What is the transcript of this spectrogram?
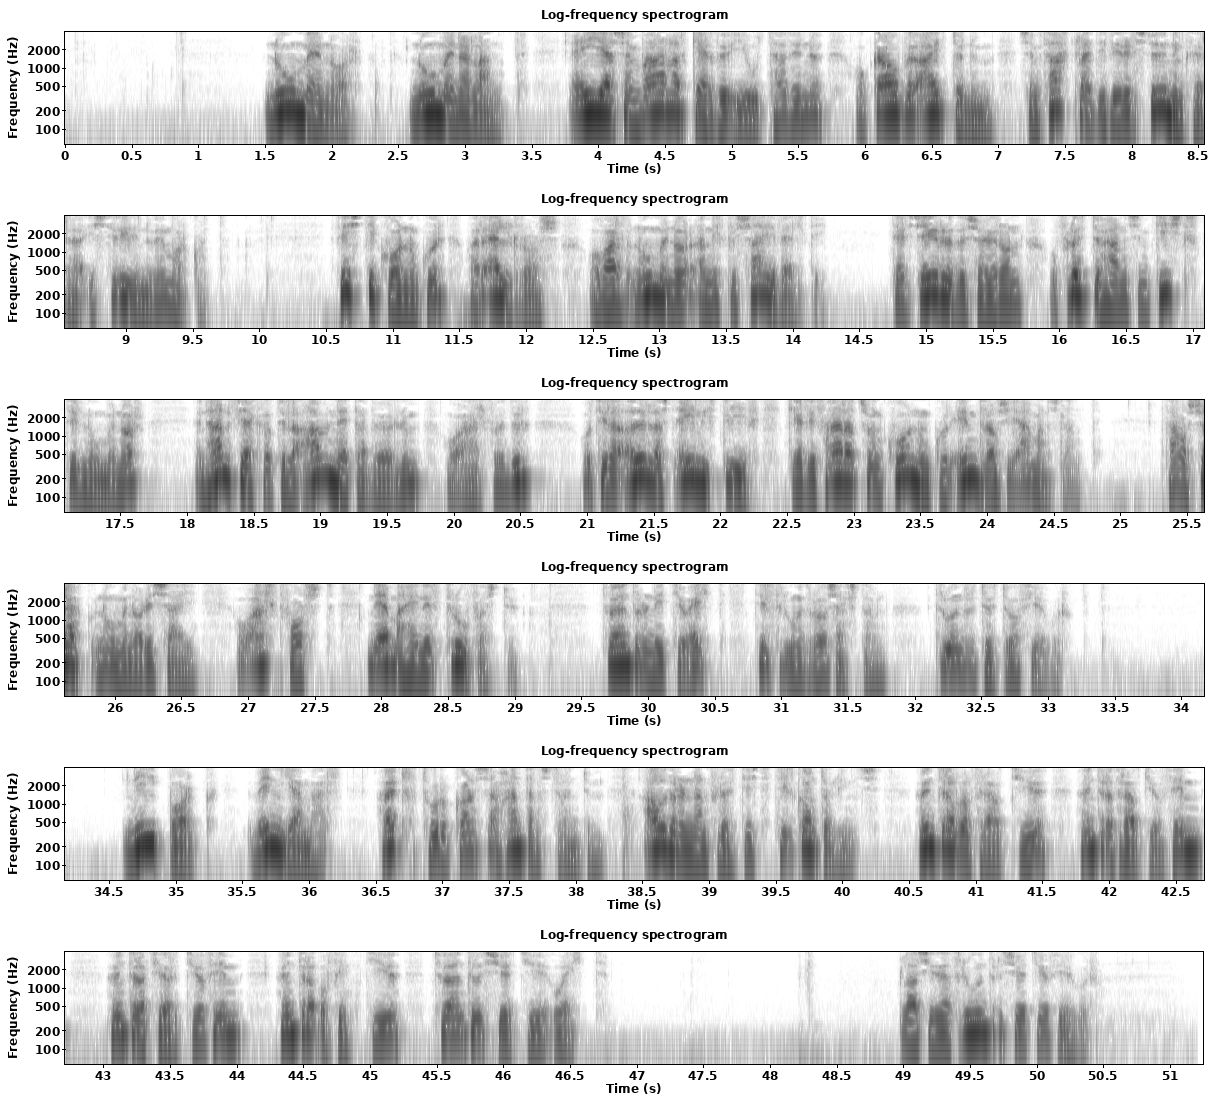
Númenor, númenarland, eiga sem valar gerðu í útafinu og gáfu ætunum sem þakklæti fyrir stuðning þeirra í stríðinu við morgott. Fyrsti konungur var Elros og varð númenor að miklu sæveldi. Þeir segruðu Sauron og fluttu hann sem gísl til númenor en hann fekk þá til að afneita völum og alföður og til að öðlast eilist líf gerði Faradsson konungur innrás í Amannsland. Þá sökk Númenor í sæ og allt fórst nema hennir trúföstu. 291 til 316, 324. Nýborg, Vinjamar, höll Turgons á Handanströndum, hann fluttist til Gondolins, 130, 135, 145, 150, 271. Blasiða 374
